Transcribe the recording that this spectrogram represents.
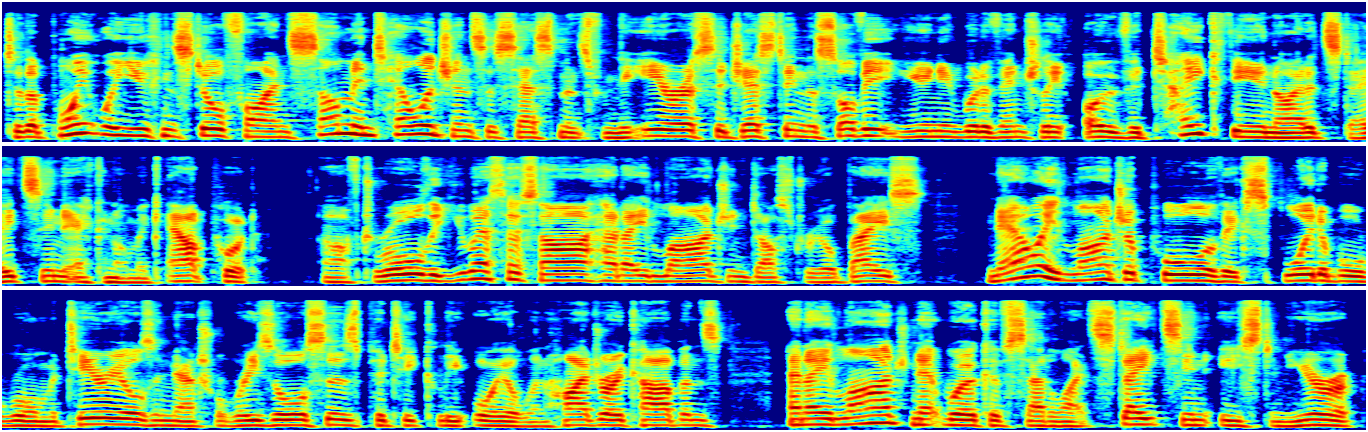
to the point where you can still find some intelligence assessments from the era suggesting the Soviet Union would eventually overtake the United States in economic output. After all, the USSR had a large industrial base, now a larger pool of exploitable raw materials and natural resources, particularly oil and hydrocarbons, and a large network of satellite states in Eastern Europe.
